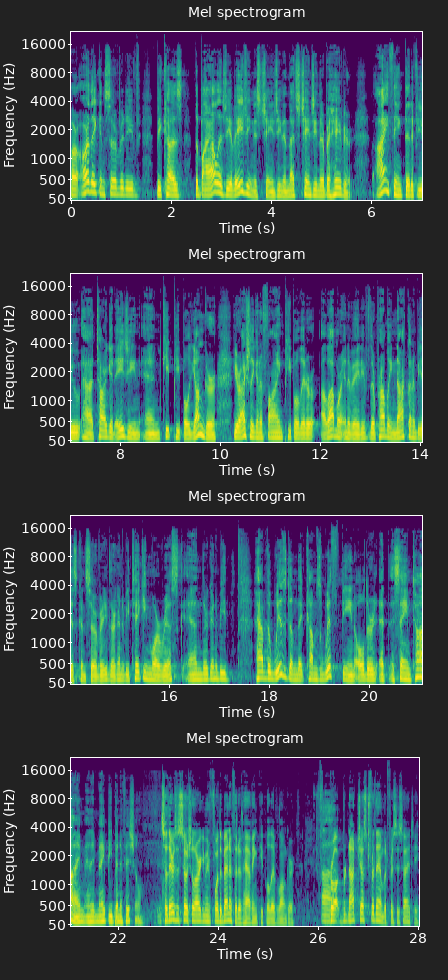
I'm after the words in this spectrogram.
Or are they conservative because the biology of aging is changing and that's changing their behavior? I think that if you uh, target aging and keep people younger, you're actually going to find people that are a lot more innovative. They're probably not going to be as conservative. They're going to be taking more risk and they're going to be have the wisdom that comes with being older at the same time and it might be beneficial. So there's a social argument for the benefit of having people live longer, uh, not just for them, but for society.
